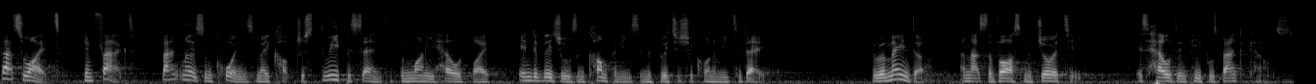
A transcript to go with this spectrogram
That's right. In fact, banknotes and coins make up just 3% of the money held by individuals and companies in the British economy today. The remainder, and that's the vast majority, is held in people's bank accounts.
